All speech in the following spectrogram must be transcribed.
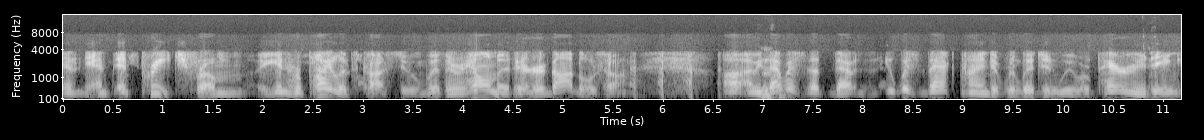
and and and preach from in her pilot's costume with her helmet and her goggles on. Uh, I mean, that was the, that. It was that kind of religion we were parodying.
